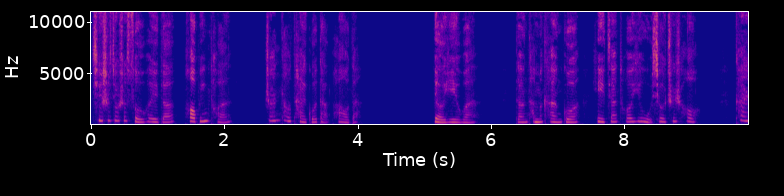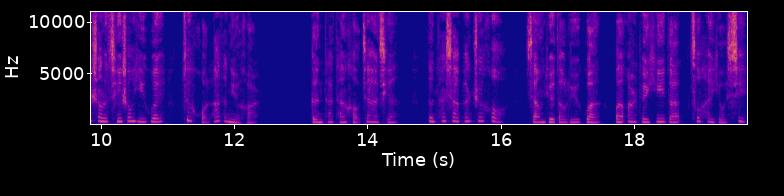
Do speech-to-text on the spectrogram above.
其实就是所谓的炮兵团，专到泰国打炮的。有一晚，当他们看过一家脱衣舞秀之后，看上了其中一位最火辣的女孩，跟她谈好价钱，等她下班之后，相约到旅馆玩二对一的做爱游戏。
